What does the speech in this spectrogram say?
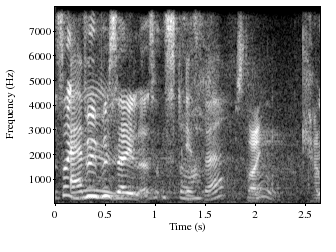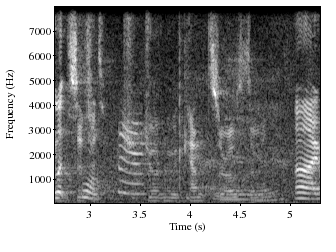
There's like Um, vuvuzelas and stuff. Is there? It's like Oh. cancer Look, for Jordan with cancer or something. Oh,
